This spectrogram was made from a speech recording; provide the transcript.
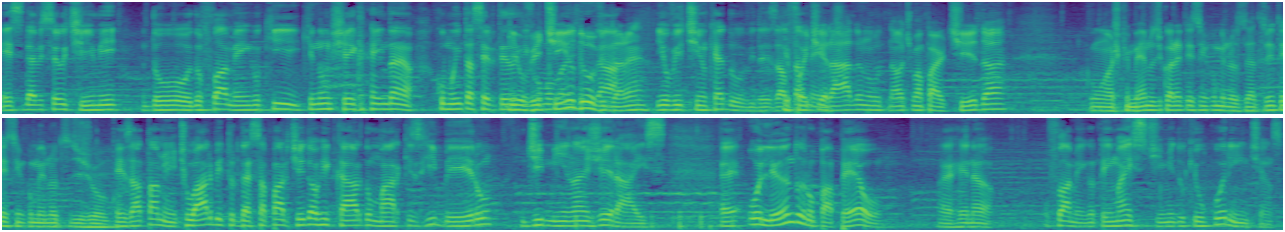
esse deve ser o time do, do Flamengo que, que não chega ainda com muita certeza e o Vitinho dúvida, né? E o Vitinho que é dúvida, exatamente. Que foi tirado no, na última partida com acho que menos de 45 minutos, né? 35 minutos de jogo. Exatamente. O árbitro dessa partida é o Ricardo Marques Ribeiro, de Minas Gerais. É, olhando no papel, é, Renan, o Flamengo tem mais time do que o Corinthians.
